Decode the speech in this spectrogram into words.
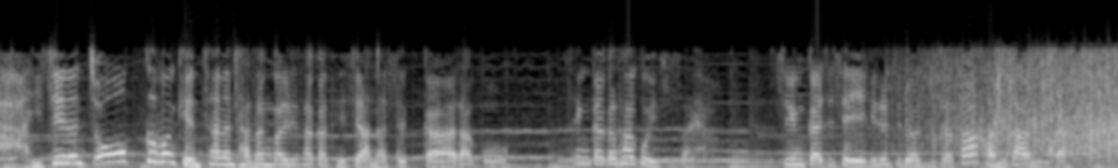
아, 이제는 조금은 괜찮은 자산관리사가 되지 않았을까라고 생각을 하고 있어요. 지금까지 제 얘기를 들어주셔서 감사합니다.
